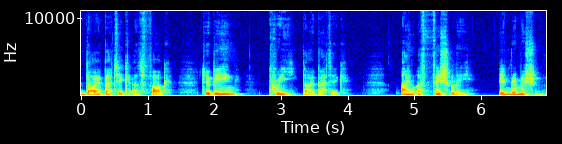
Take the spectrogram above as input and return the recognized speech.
diabetic as fuck to being pre diabetic. I'm officially in remission.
